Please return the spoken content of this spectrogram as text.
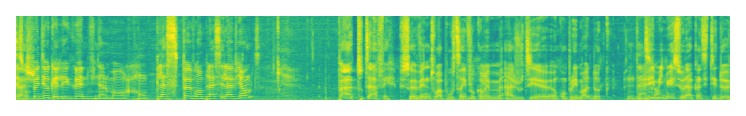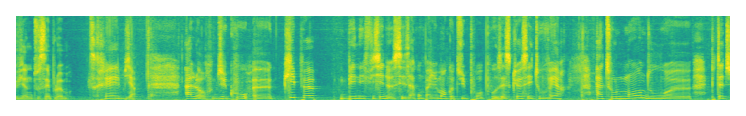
Est-ce qu'on peut dire que les graines finalement peuvent remplacer la viande? Pas tout à fait, puisque 23%, il faut quand mhm. même ajouter un complément, donc diminuer sur la quantité de viande tout simplement. Très bien. Alors, du coup, euh, qui peut bénéficier de ces accompagnements que tu proposes? Est-ce que c'est ouvert à tout le monde ou euh, peut-être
